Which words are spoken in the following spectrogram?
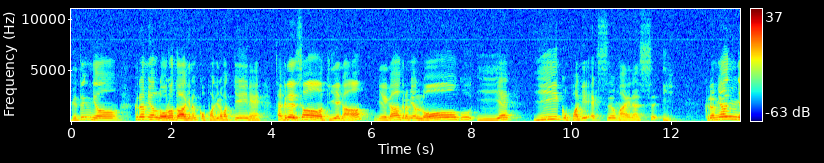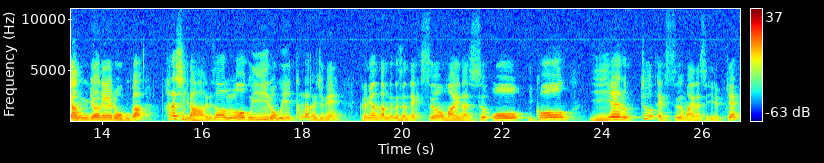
2거든요 그러면 로로 더하기는 곱하기로 바뀌네. 자 그래서 뒤에가 얘가 그러면 로그 2에 2 곱하기 x 마이너스 2 그러면 양변의 로그가 하나씩이다. 그래서 로그 2 로그 2 탈락해주네. 그러면 남는 것은 x 마이너스 5 이퀄 2의 루트 x 마이너스 이렇게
